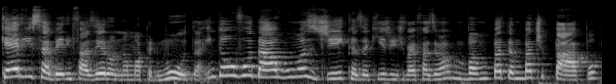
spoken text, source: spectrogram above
querem saber em fazer ou não uma permuta, então eu vou dar algumas dicas aqui. A gente vai fazer uma, vamos bater um bate-papo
